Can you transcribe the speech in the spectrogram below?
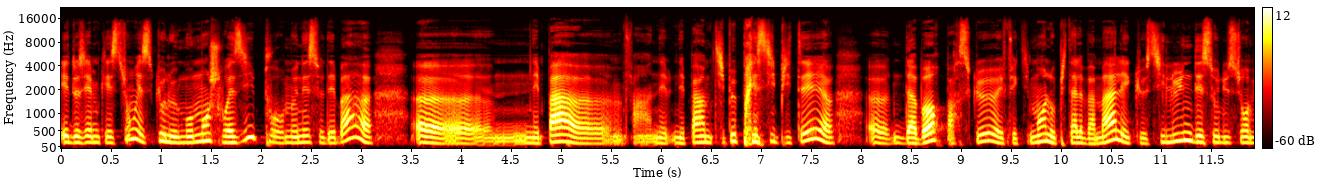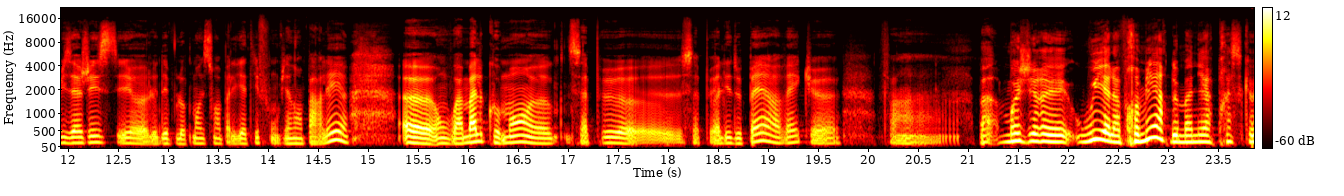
Et deuxième question, est-ce que le moment choisi pour mener ce débat n'est pas, enfin, n'est pas un petit peu précipité D'abord parce que effectivement, l'hôpital va mal et que si l'une des solutions envisagées, c'est le développement des soins palliatifs, on vient d'en parler, euh, on voit mal comment euh, ça, peut, ça peut aller de pair avec... Enfin, bah, moi, je dirais oui à la première, de manière presque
